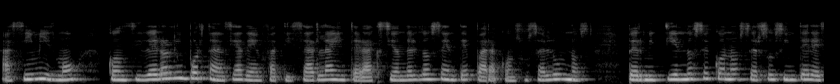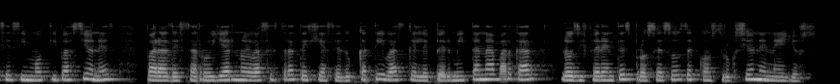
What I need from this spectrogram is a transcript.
Asimismo, considero la importancia de enfatizar la interacción del docente para con sus alumnos, permitiéndose conocer sus intereses y motivaciones para desarrollar nuevas estrategias educativas que le permitan abarcar los diferentes procesos de construcción en ellos.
